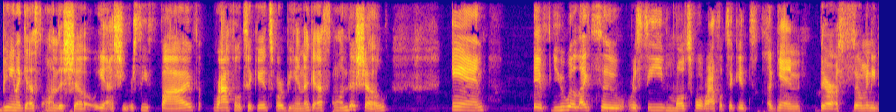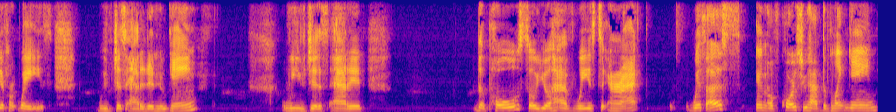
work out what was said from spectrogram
being a guest on the show. Yeah, she received five raffle tickets for being a guest on the show. And if you would like to receive multiple raffle tickets, again, there are so many different ways. We've just added a new game. We've just added the polls, so you'll have ways to interact with us and of course you have the blank game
